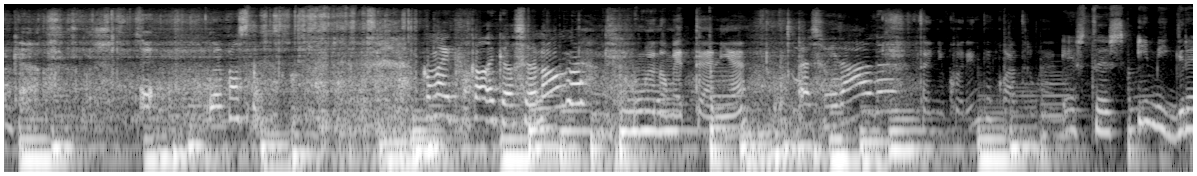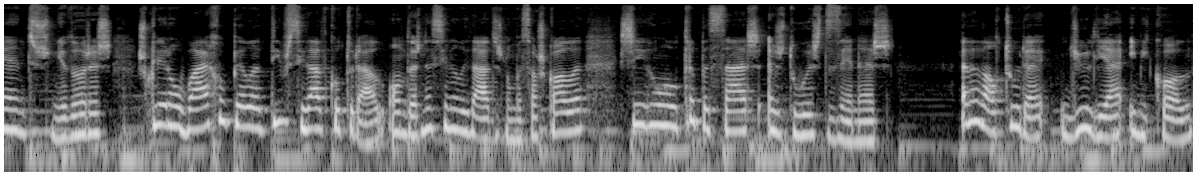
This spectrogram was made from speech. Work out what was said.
Ok. É, agora posso Como é que, qual é que é o seu nome? O meu nome é Tânia. A sua idade? Tenho 44 anos. Estas imigrantes sonhadoras escolheram o bairro pela diversidade cultural, onde as nacionalidades numa só escola chegam a ultrapassar as duas dezenas. A dada altura, Julia e Nicole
